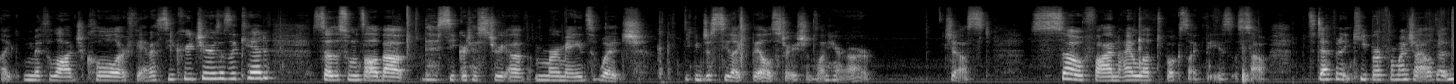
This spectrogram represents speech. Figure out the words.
like mythological or fantasy creatures as a kid. So this one's all about the secret history of mermaids, which you can just see like the illustrations on here are just so fun. I loved books like these, so it's a definite keeper for my childhood.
